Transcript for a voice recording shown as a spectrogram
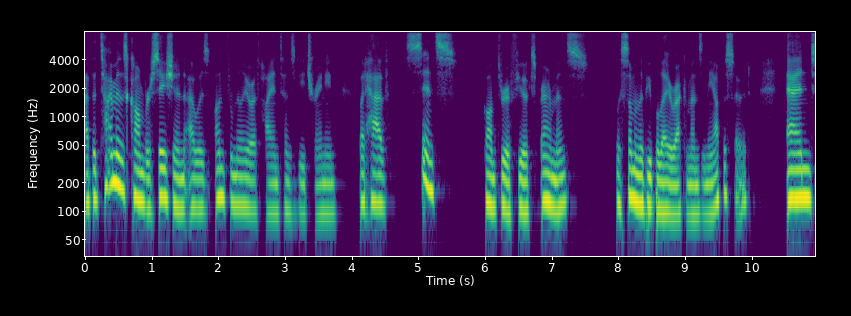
At the time of this conversation, I was unfamiliar with high intensity training, but have since gone through a few experiments with some of the people that he recommends in the episode. And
